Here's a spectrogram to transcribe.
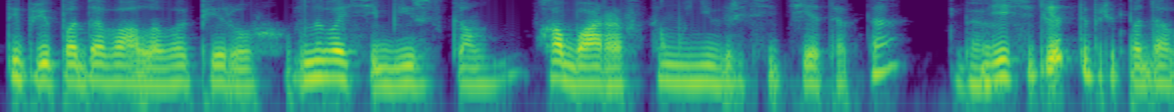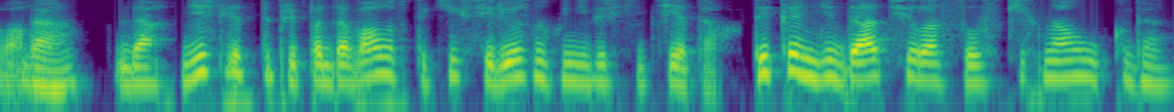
ты преподавала, во-первых, в Новосибирском, в Хабаровском университетах, да? Да. 10 лет ты преподавала? Да. Да. 10 лет ты преподавала в таких серьезных университетах. Ты кандидат философских наук. Да.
